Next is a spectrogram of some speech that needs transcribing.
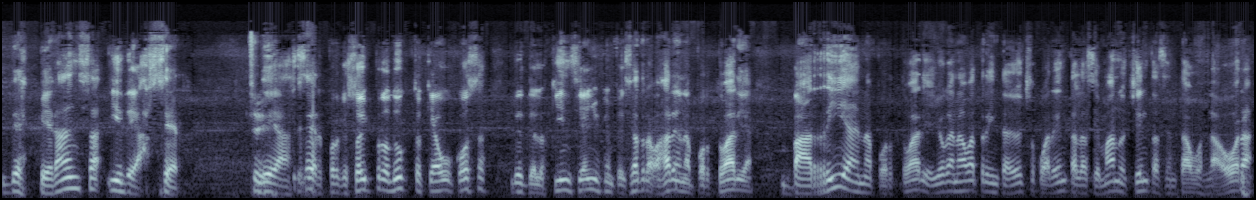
de esperanza y de hacer. De hacer, porque soy producto que hago cosas desde los 15 años que empecé a trabajar en la portuaria, barría en la portuaria. Yo ganaba 38, 40 a la semana, 80 centavos la hora.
